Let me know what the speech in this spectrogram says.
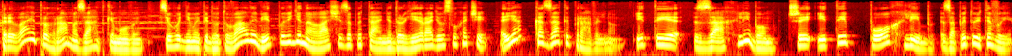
Триває програма загадки мови. Сьогодні ми підготували відповіді на ваші запитання, дорогі радіослухачі. Як казати правильно, іти за хлібом чи іти по хліб? Запитуєте ви.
